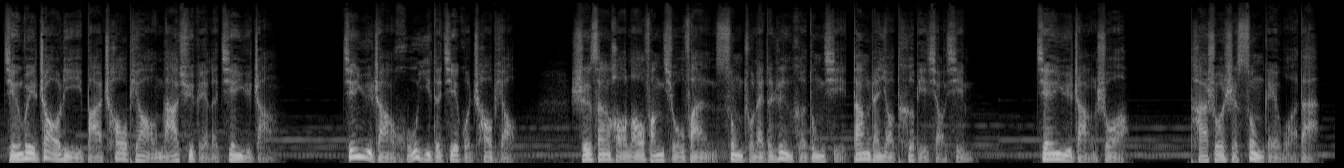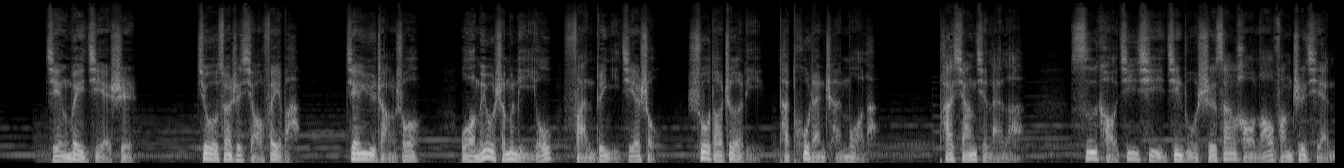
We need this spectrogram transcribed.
警卫照例把钞票拿去给了监狱长。监狱长狐疑的接过钞票。十三号牢房囚犯送出来的任何东西，当然要特别小心。”监狱长说：“他说是送给我的。”警卫解释：“就算是小费吧。”监狱长说：“我没有什么理由反对你接受。”说到这里，他突然沉默了。他想起来了，思考机器进入十三号牢房之前。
